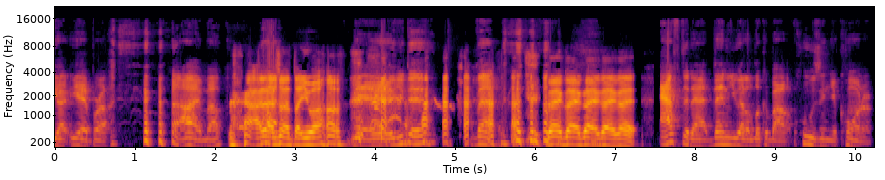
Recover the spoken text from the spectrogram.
Got, yeah, bro. All right, Mel. I just want to throw you off. Yeah, you did. Bet. go ahead, go ahead, go ahead, go ahead, go ahead. After that, then you got to look about who's in your corner.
